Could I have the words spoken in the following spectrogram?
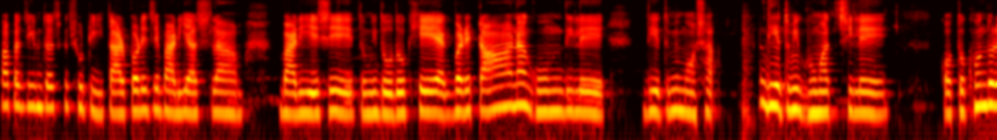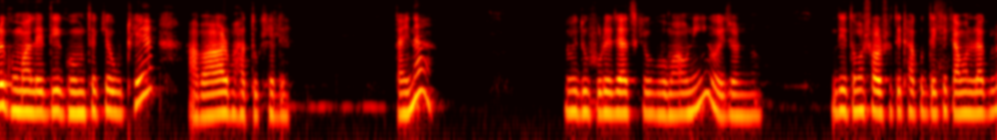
পাপা জিম তো আজকে ছুটি। তারপরে যে বাড়ি আসলাম বাড়ি এসে তুমি দোদো খেয়ে একবারে টানা ঘুম দিলে দিয়ে তুমি মশা দিয়ে তুমি ঘুমাচ্ছিলে। কতক্ষণ ধরে ঘুমালে? দিয়ে ঘুম থেকে উঠে আবার ভাতু খেলে। তাই না? তুমি দুপুরে যে আজকে ঘুমাওনি ওই জন্য। দিয়ে তোমার সরস্বতী ঠাকুর দেখে কেমন লাগল?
